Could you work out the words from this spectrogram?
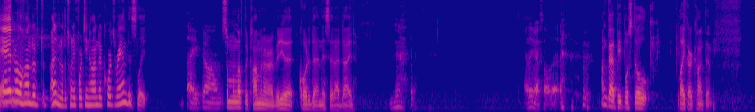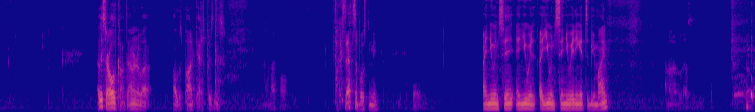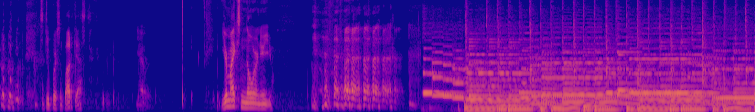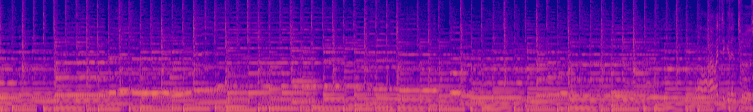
Hey, I didn't know the Honda. I didn't know the 2014 Honda Accords ran this late. I don't. Someone left a comment on our video that quoted that, and they said I died. I think I saw that. I'm glad people still like our content. At least our old content. I don't know about all this podcast business. Not my fault. Fuck's that supposed to mean? Are you insin- and you are you insinuating it to be mine? I don't know who else it'd be. It's a two person podcast. yeah, Your mic's nowhere near you.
